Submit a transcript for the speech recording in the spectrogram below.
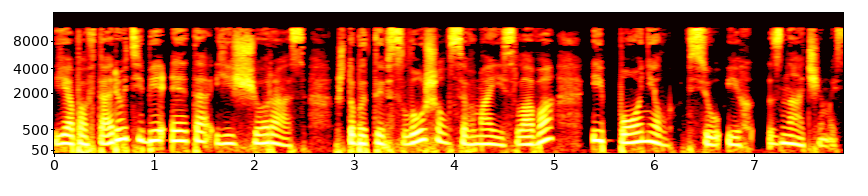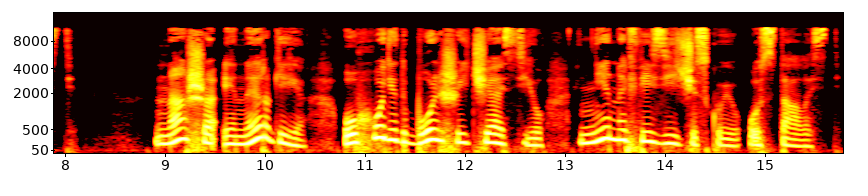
Я повторю тебе это еще раз, чтобы ты вслушался в мои слова и понял всю их значимость. Наша энергия уходит большей частью не на физическую усталость,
